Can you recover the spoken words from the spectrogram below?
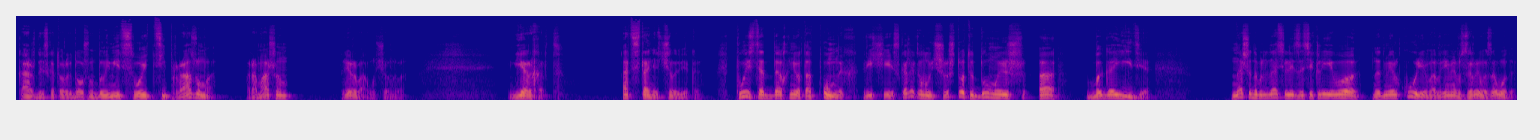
каждый из которых должен был иметь свой тип разума, Ромашин прервал ученого. Герхард, Отстань от человека. Пусть отдохнет от умных речей. Скажи-ка лучше, что ты думаешь о Багаиде? Наши наблюдатели засекли его над Меркурием во время взрыва завода.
